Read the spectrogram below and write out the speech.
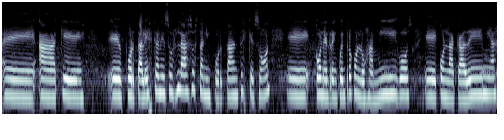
eh, a que eh, fortalezcan esos lazos tan importantes que son eh, con el reencuentro con los amigos, eh, con la academia.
